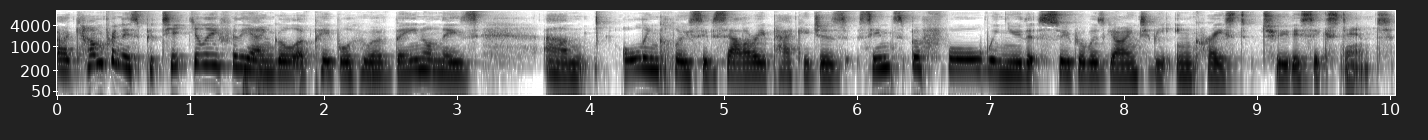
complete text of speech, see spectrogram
I come from this particularly for the angle of people who have been on these um, all inclusive salary packages since before we knew that super was going to be increased to this extent.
